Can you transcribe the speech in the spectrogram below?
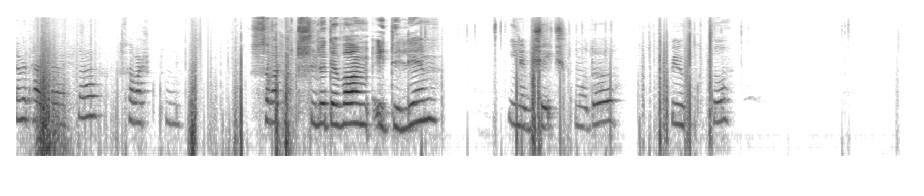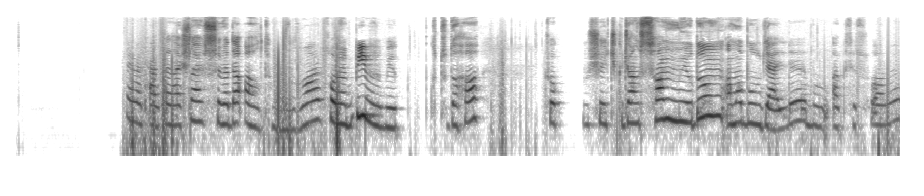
Evet arkadaşlar, savaş kutumuz. Savaş kutusuyla devam edelim. Yine bir şey çıkmadı. Büyük kutu. Evet arkadaşlar sırada altınımız var. Sonra bir büyük kutu daha. Çok bir şey çıkacağını sanmıyordum ama bu geldi. Bu aksesuarı.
